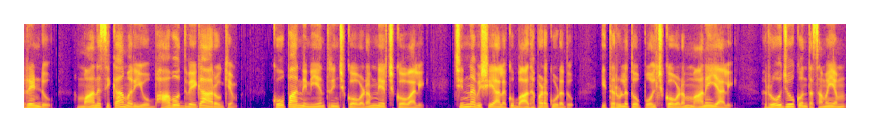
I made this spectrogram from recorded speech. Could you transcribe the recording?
రెండు మానసిక మరియు భావోద్వేగ ఆరోగ్యం. కోపాన్ని నియంత్రించుకోవడం నేర్చుకోవాలి. చిన్న విషయాలకు బాధపడకూడదు. ఇతరులతో పోల్చుకోవడం మానేయాలి. రోజూ కొంత సమయం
